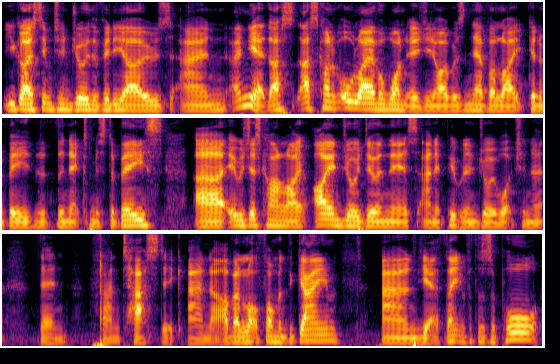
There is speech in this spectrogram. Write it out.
You guys seem to enjoy the videos and and yeah, that's that's kind of all I ever wanted. You know, I was never like going to be the, the next Mr. Beast. Uh, it was just kind of like, I enjoy doing this and if people enjoy watching it, then fantastic. And I've had a lot of fun with the game. And yeah, thank you for the support.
